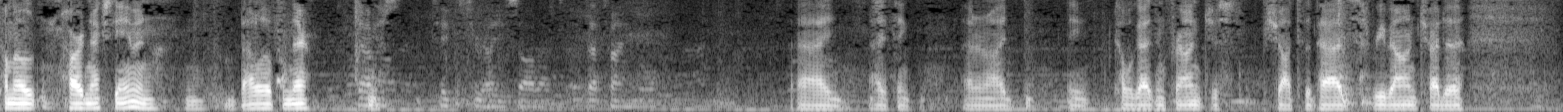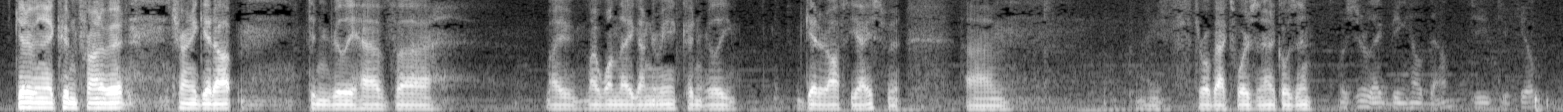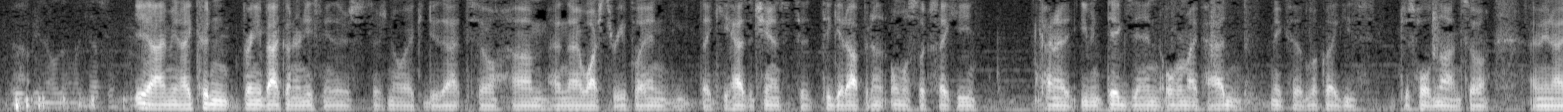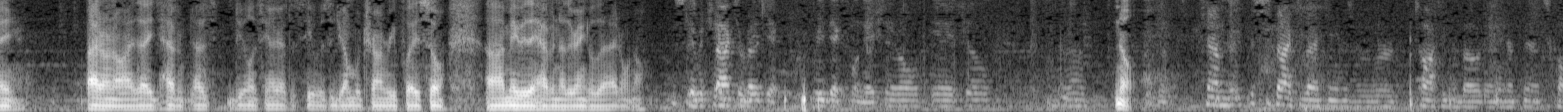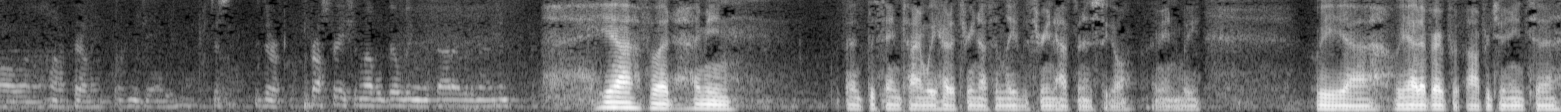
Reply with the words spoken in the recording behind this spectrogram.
come out hard next game and, and battle out from there. Cam, just take us through how you saw that that time goal. I I think I don't know. I a couple guys in front just shot to the pads, rebound, tried to get everything I could in front of it, trying to get up. Didn't really have uh, my my one leg under me. Couldn't really get it off the ice, but um, throw back towards the net, it goes in. Was your leg being held down? Do you, do you feel it was being held down by Kesler? Yeah, I mean, I couldn't bring it back underneath me. There's there's no way I could do that. So, um, and then I watched the replay, and like he has a chance to to get up, and it almost looks like he kind of even digs in over my pad and makes it look like he's just holding on. So, I mean, I. I don't know. I, I haven't. That was the only thing I got to see was the jumbotron replay. So uh, maybe they have another angle that I don't know. This Do you have a chance to to read the, read the explanation at all in the NHL? Uh, No. Cam, this is back to back games where we're talking about an interference call on a, on a fairly important game. Just is there a frustration level building with that? I would imagine. Yeah, but I mean, at the same time, we had a three nothing lead with three and a half minutes to go. I mean, we we uh, we had every opportunity to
